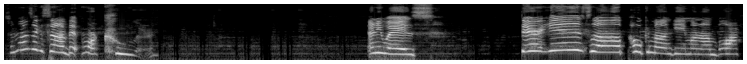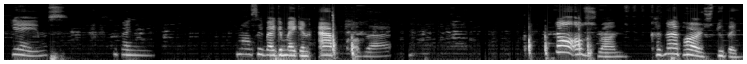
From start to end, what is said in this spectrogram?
Sometimes I can sound a bit more cooler. Anyways, there is a Pokemon game on Unblock Games. If I can, I'll see if I can make an app of that. No, I'll just run. Because that part is stupid.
